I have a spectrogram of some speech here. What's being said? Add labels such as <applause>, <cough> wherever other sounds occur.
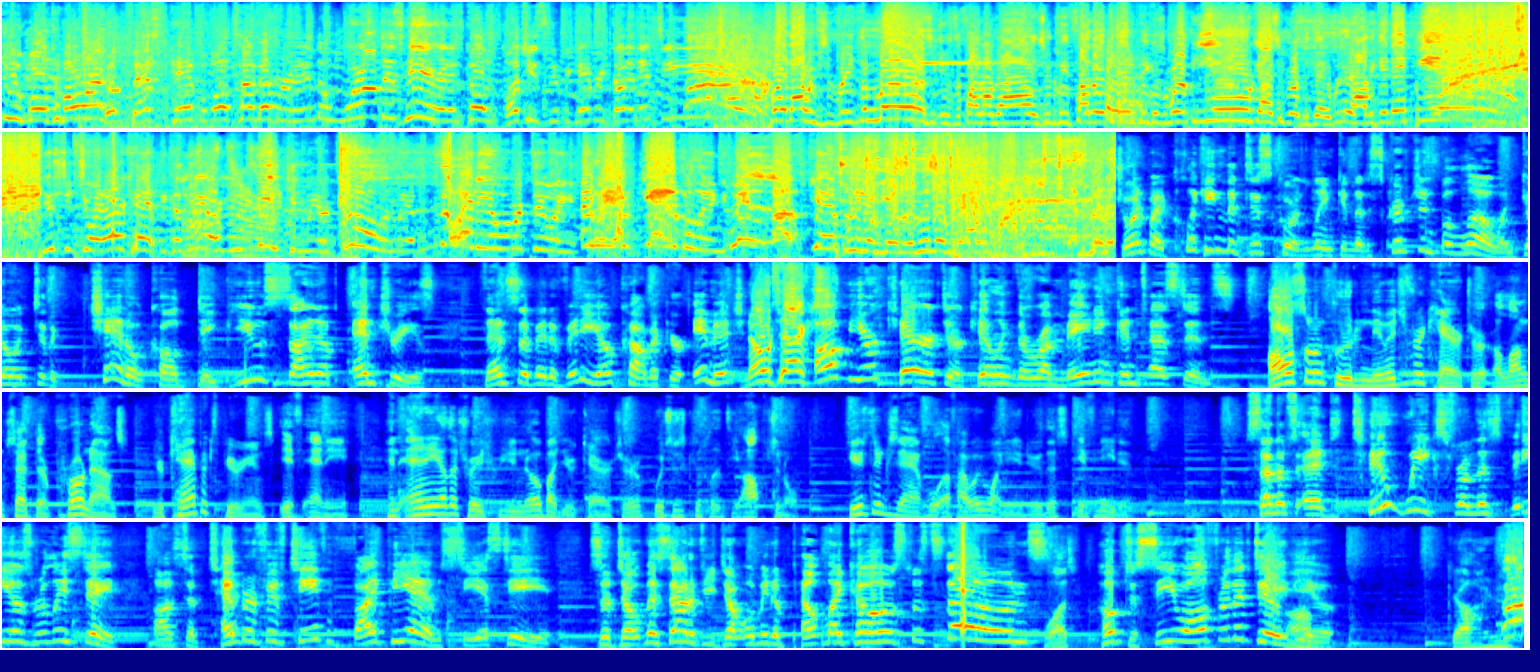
you, Baltimore! The best camp of all time ever in the world is here, and it's called Plushy's Stupid Camp and it's here! Ah! Right now, we should read the modes. It's the final nine, to be final ten, because wherever you guys are going today, we are having a debut. You should join our camp because we are unique and we are cool and we have no idea what we're doing and we have gambling! We love We gambling! love gambling, we love gambling. <laughs> Join by clicking the Discord link in the description below and going to the channel called Debut Sign Up Entries. Then submit a video, comic, or image No text. of your character killing the remaining contestants. Also include an image of your character alongside their pronouns, your camp experience, if any, and any other traits we should know about your character, which is completely optional. Here's an example of how we want you to do this if needed. Setups end two weeks from this video's release date on September 15th, 5 p.m. CST. So don't miss out if you don't want me to pelt my co-host with stones. What? Hope to see you all for the debut. Um, God. Ah!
